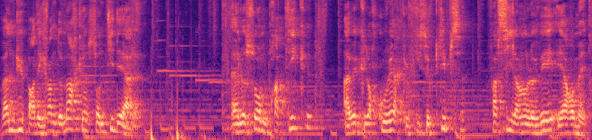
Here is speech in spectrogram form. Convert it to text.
vendues par des grandes marques sont idéales. Elles sont pratiques avec leur couvercle qui se clipse, facile à enlever et à remettre.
